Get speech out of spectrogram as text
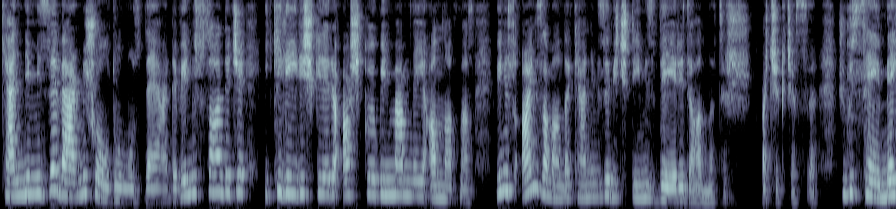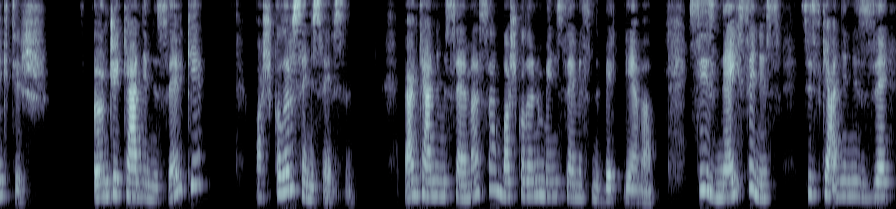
kendimize vermiş olduğumuz değerde Venüs sadece ikili ilişkileri, aşkı bilmem neyi anlatmaz. Venüs aynı zamanda kendimize biçtiğimiz değeri de anlatır açıkçası. Çünkü sevmektir. Önce kendini sev ki başkaları seni sevsin. Ben kendimi sevmezsem başkalarının beni sevmesini bekleyemem. Siz neyseniz siz kendinize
